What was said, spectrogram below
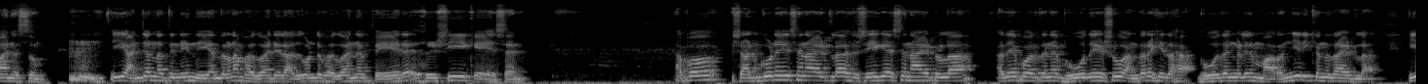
മനസ്സും ഈ അഞ്ചെണ്ണത്തിന്റെയും നിയന്ത്രണം ഭഗവാന്റെ അതുകൊണ്ട് ഭഗവാന്റെ പേര് ഹൃഷികേശൻ. അപ്പോൾ ഷഡ്ഗുണേശനായിട്ടുള്ള ഹൃഷികേശനായിട്ടുള്ള അതേപോലെ തന്നെ ഭൂതേഷു അന്തർഹിത ഭൂതങ്ങളിൽ മറഞ്ഞിരിക്കുന്നതായിട്ടുള്ള. ഈ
